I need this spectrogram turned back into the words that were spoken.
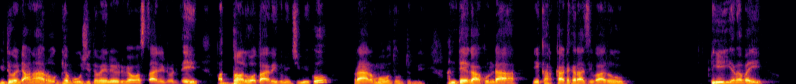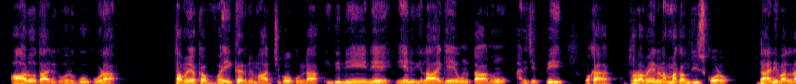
ఇటువంటి అనారోగ్యభూషితమైనటువంటి వ్యవస్థ అనేటువంటిది పద్నాలుగో తారీఖు నుంచి మీకు ప్రారంభమవుతూ ఉంటుంది. అంతేకాకుండా ఈ కర్కాటక రాశి వారు ఈ ఇరవై ఆరో తారీఖు వరకు కూడా తమ యొక్క వైఖరిని మార్చుకోకుండా ఇది నేనే నేను ఇలాగే ఉంటాను అని చెప్పి ఒక దృఢమైన నమ్మకం తీసుకోవడం దానివల్ల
